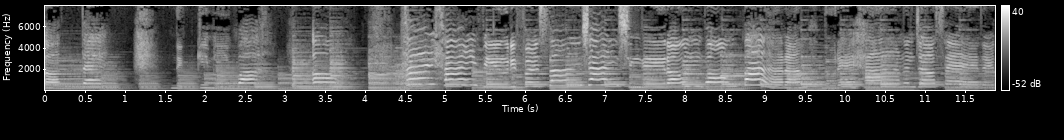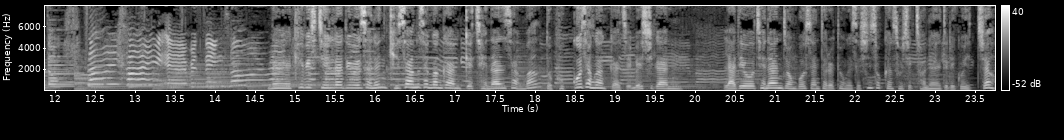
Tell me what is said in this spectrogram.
어때? 느낌이 와. oh. Hi hi beautiful sunshine 싱그 KBS 제일 라디오에서는 기상 상황과 함께 재난 상황 또 복구 상황까지 매 시간 라디오 재난 정보센터를 통해서 신속한 소식 전해드리고 있죠.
